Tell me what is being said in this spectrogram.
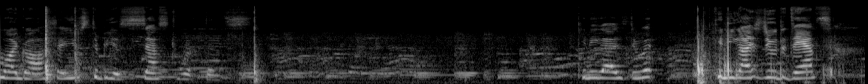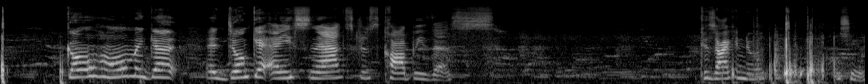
Oh my gosh, I used to be obsessed with this. Can you guys do it? Can you guys do the dance? Go home and get and don't get any snacks, just copy this. Cause I can do it. I'll show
